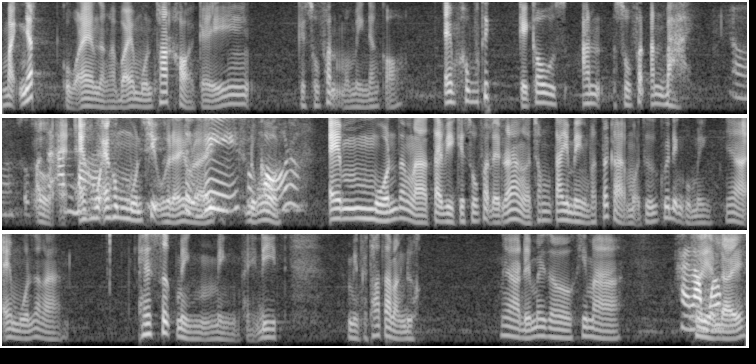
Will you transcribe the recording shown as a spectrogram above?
mạnh nhất của bọn em rằng là bọn em muốn thoát khỏi cái cái số phận mà mình đang có. Em không thích cái câu ăn số phận ăn bài. Ờ, số phận đã ăn em không bài. em không muốn chịu cái đấy Tử ở đấy không đúng rồi. đâu. em muốn rằng là tại vì cái số phận đấy nó đang ở trong tay mình và tất cả mọi thứ quyết định của mình. Nhưng mà em muốn rằng là hết sức mình mình phải đi mình phải thoát ra bằng được. Nhưng mà đến bây giờ khi mà hài thời điểm không? đấy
